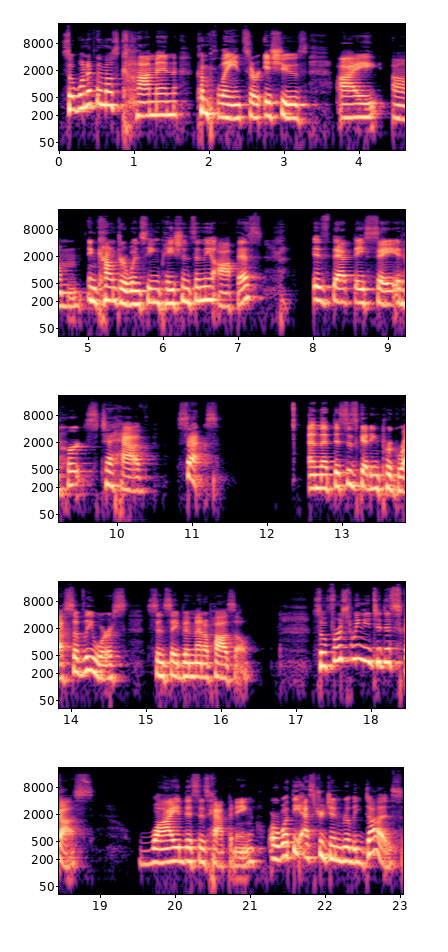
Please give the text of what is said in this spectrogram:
So, one of the most common complaints or issues I um, encounter when seeing patients in the office is that they say it hurts to have sex and that this is getting progressively worse since they've been menopausal. So, first, we need to discuss why this is happening or what the estrogen really does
